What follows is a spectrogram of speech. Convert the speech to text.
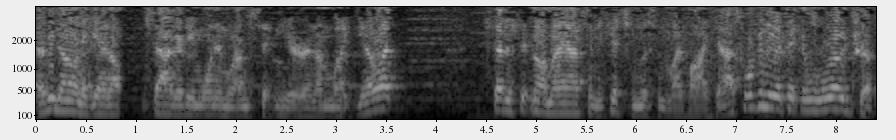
Every now and again, I'll Saturday morning where I'm sitting here and I'm like, you know what? Instead of sitting on my ass in the kitchen listening to my podcast, we're going to go take a little road trip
